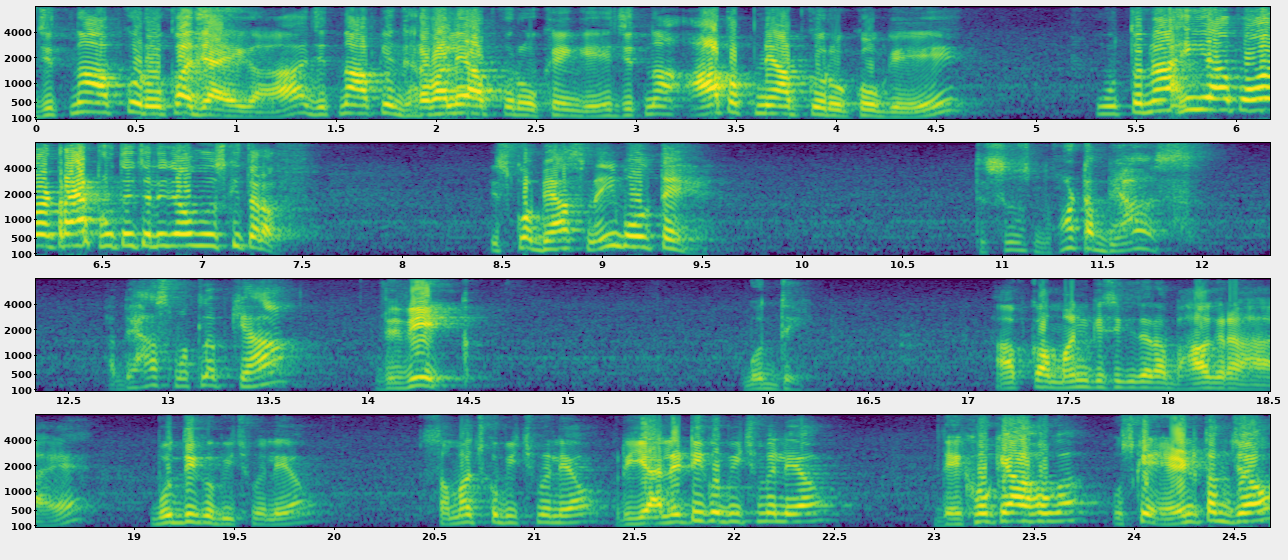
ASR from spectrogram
जितना आपको रोका जाएगा, जितना आपके घर वाले आपको रोकेंगे, जितना आप अपने आप को रोकोगे, उतना ही आप और अट्रैक्ट होते चले जाओगे उसकी तरफ़। इसको अभ्यास नहीं बोलते हैं। दिस इज़ नॉट अभ्यास। अभ्यास मतलब क्या? विवेक। बुद्धि। आपका मन किसी की तरह भाग रहा है, बुद्धि को बीच में ले आओ, समझ को बीच में ले आओ रियलिटी को बीच में ले आओ देखो क्या होगा, उसके एंड तक जाओ।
